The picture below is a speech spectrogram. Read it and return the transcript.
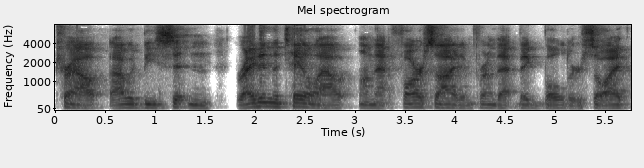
trout, I would be sitting right in the tail out on that far side in front of that big boulder. So I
